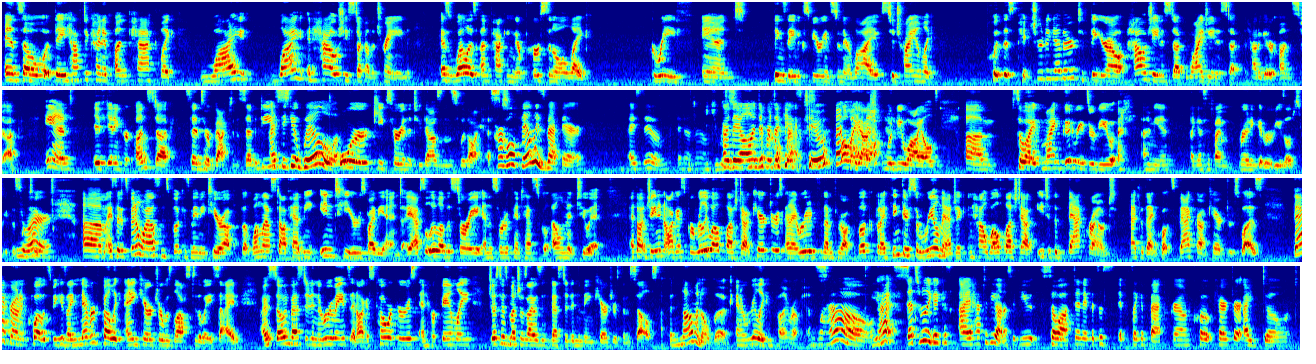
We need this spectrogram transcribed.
And so they have to kind of unpack, like, why, why and how she's stuck on the train, as well as unpacking their personal, like, grief and things they've experienced in their lives to try and like put this picture together to figure out how Jane is stuck, why Jane is stuck, and how to get her unstuck. And if getting her unstuck sends her back to the 70s I think it will. or keeps her in the 2000s with August. Her whole family's back there. I assume. I don't know. You Are they all in different correct. decades too? oh my gosh, would be wild. Um, so I my Goodreads review. I mean, I guess if I'm writing good reviews, I'll just read this you one too. Um, I said it's been a while since book has made me tear up, but One Last Stop had me in tears by the end. I absolutely love the story and the sort of fantastical element to it. I thought Jane and August were really well fleshed out characters, and I rooted for them throughout the book. But I think there's some real magic in how well fleshed out each of the background—I put that in quotes—background characters was. Background in quotes because I never felt like any character was lost to the wayside. I was so invested in the roommates and August's coworkers and her family just as much as I was invested in the main characters themselves. A phenomenal book and a really compelling romance. Wow. Yes. That's really good because I have to be honest with you. So often, if it's a if it's like a background quote character, I don't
